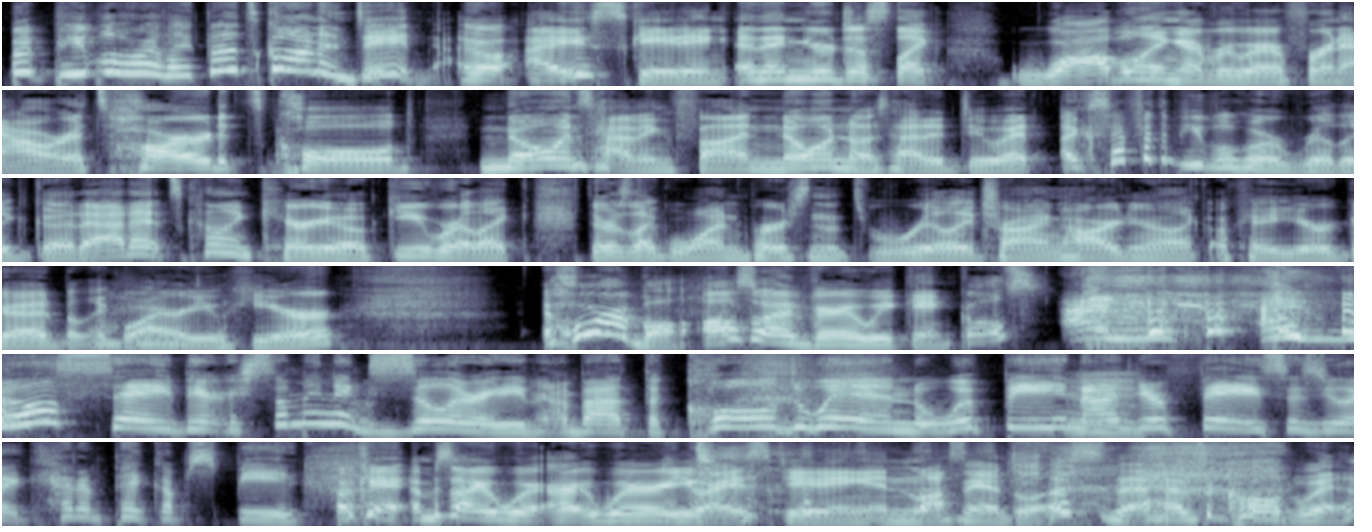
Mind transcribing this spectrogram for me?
but people who are like, let's go on a date and go ice skating. And then you're just like wobbling everywhere for an hour. It's hard, it's cold. No one's having fun. No one knows how to do it, except for the people who are really good at it. It's kind of like karaoke where like there's like one person that's really trying hard and you're like, okay, you're good, but like, why mm-hmm. are you here? Horrible. Also, I have very weak ankles. I, I will say there is something exhilarating about the cold wind whipping on mm. your face as you like kind of pick up speed. Okay, I'm sorry. Where, where are you ice skating in Los Angeles that has a cold wind?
